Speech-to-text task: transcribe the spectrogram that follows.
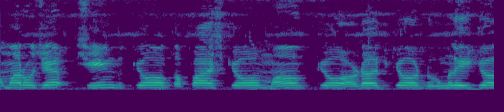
અમારો છે, સિંગ કયો, કપાસ કયો, મગ કયો, અડદ કયો, ડુંગળી કયો,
